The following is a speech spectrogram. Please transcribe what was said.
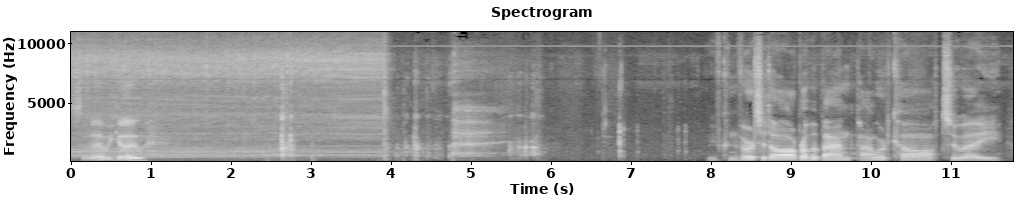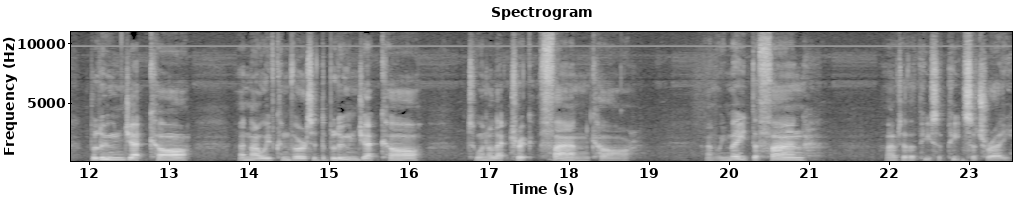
So there we go. We've converted our rubber band powered car to a balloon jet car and now we've converted the balloon jet car to an electric fan car and we made the fan out of a piece of pizza tray.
